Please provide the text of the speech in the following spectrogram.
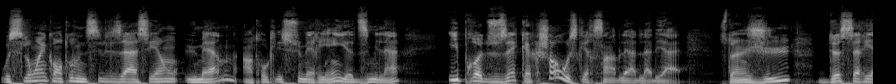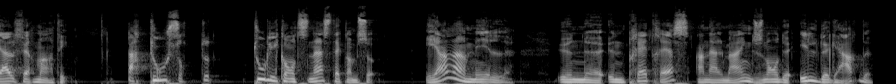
Aussi loin qu'on trouve une civilisation humaine, entre autres les Sumériens, il y a 10 000 ans, ils produisaient quelque chose qui ressemblait à de la bière. C'est un jus de céréales fermentées. Partout, sur tous les continents, c'était comme ça. Et en l'an 1000, une, une prêtresse en Allemagne du nom de Hildegarde,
